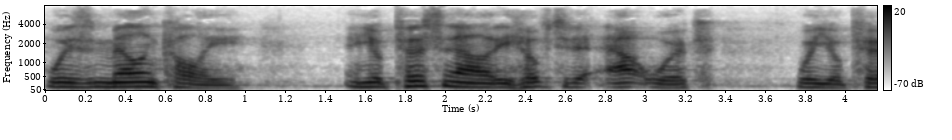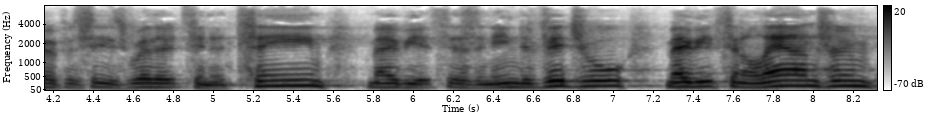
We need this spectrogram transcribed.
was melancholy. And your personality helps you to outwork where your purpose is, whether it's in a team, maybe it's as an individual, maybe it's in a lounge room,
